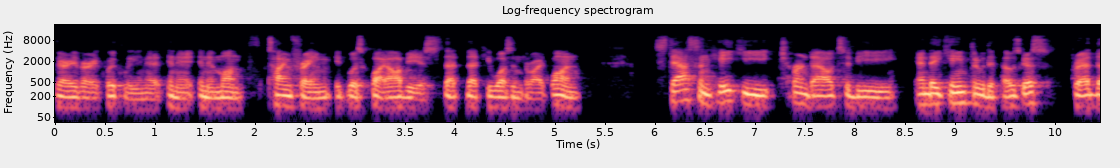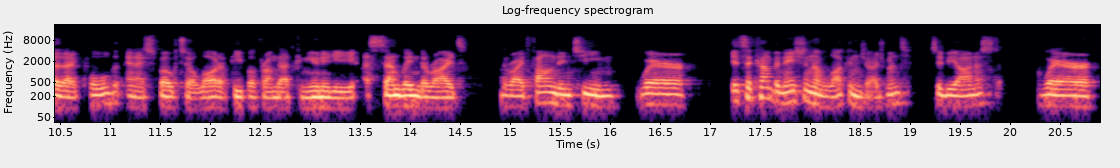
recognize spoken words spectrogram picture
very, very quickly in a, in a, in a month time frame. It was quite obvious that, that he wasn't the right one. Stas and Heikki turned out to be, and they came through the Postgres thread that I pulled and I spoke to a lot of people from that community, assembling the right, the right founding team where it's a combination of luck and judgment, to be honest, where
